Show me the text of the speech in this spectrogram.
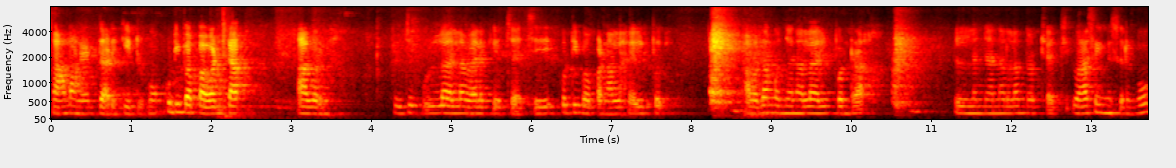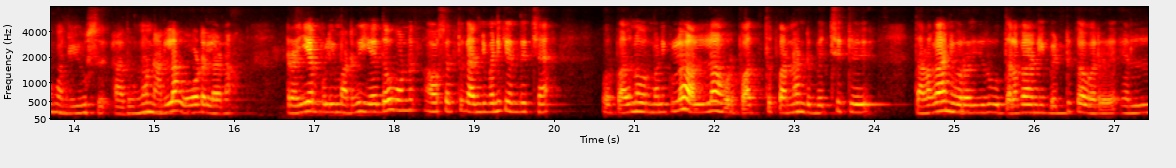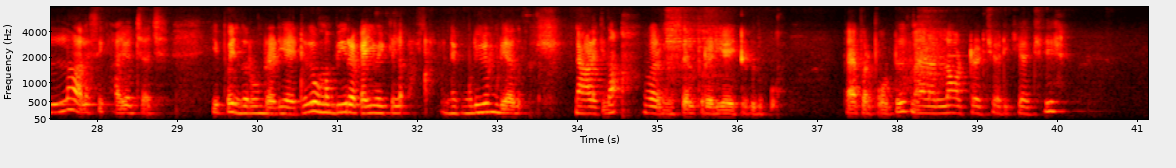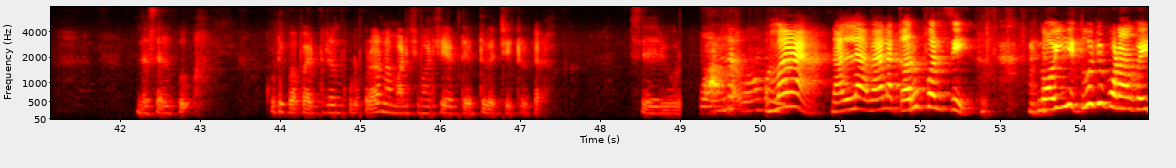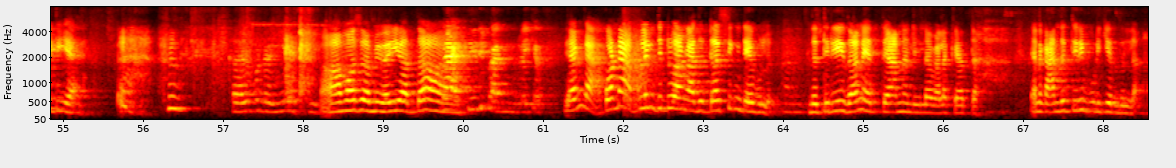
சாமான் எடுத்து அடுக்கிட்டு இருக்கோம். குட்டி பாப்பா வந்துட்டா. அவருங்க ஃப்ரிட்ஜு ஃபுல்லாக எல்லாம் விளக்கி வச்சாச்சு. குட்டி பாப்பா நல்லா ஹெல்ப்பு அவள் தான் கொஞ்சம் நல்லா ஹெல்ப் பண்ணுறா எல்லாம் ஜன்னல்லாம் தொடச்சாச்சு வாஷிங் மிஷினுக்கும் கொஞ்சம் யூஸு அது இன்னும் நல்லா ஓடலைனா ட்ரையர் புளிய மாட்டேங்குது ஏதோ ஒன்று அவசரத்துக்கு அஞ்சு மணிக்கு எழுந்திரிச்சேன் ஒரு பதினோரு மணிக்குள்ளே எல்லாம் ஒரு பத்து பன்னெண்டு பெட்ஷீட்டு தலகாணி ஒரு இருபது தலகாணி பெட்டு கவரு எல்லாம் அலசி காய வச்சாச்சு. இப்போ இந்த ரூம் ரெடி ஆகிட்டுருக்கு இன்னும் பீரை கை வைக்கல. இன்றைக்கி முடியவே முடியாது. நாளைக்கு தான். செல்ஃப் ரெடி ஆகிட்டு இருக்குது இப்போது பேப்பர் போட்டு மேலெல்லாம் ஒட்டை அடித்து அடிக்காச்சு இந்த செல்ஃபு. குட்டி பாப்பா எடுத்துகிட்டு வந்து கொடுக்குறா. நான் மடித்து மடித்து எடுத்து எடுத்து வச்சிட்ருக்கேன். சரி ஒரு அம்மா நல்ல வேலை கருப்பரிசி. நொய் தூக்கி கருப்பு நெய்யி ஆமாம் சாமி வை அதான். எங்க கொண்டா பிள்ளைங்க திட்டுவாங்க அது ட்ரெஸ்ஸிங் டேபிள் இந்த திரி தான் நேற்று ஆனலியில் விளக்கேத்த எனக்கு அந்த திரி பிடிக்கிறது இல்லை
